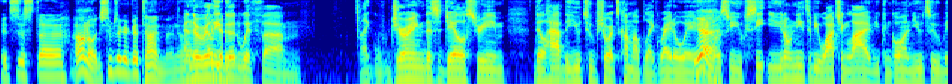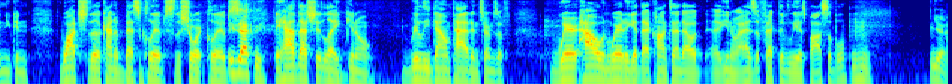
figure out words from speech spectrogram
It's just uh I don't know, it just seems like a good time, man. I- and they're really get it. good with um like during this jail stream they'll have the youtube shorts come up like right away you Yeah. know? so you see you don't need to be watching live you can go on youtube and you can watch the kind of best clips the short clips Exactly. they have that shit like you know really down pat in terms of where how and where to get that content out uh, you know as effectively as possible Mm-hmm. Yeah,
